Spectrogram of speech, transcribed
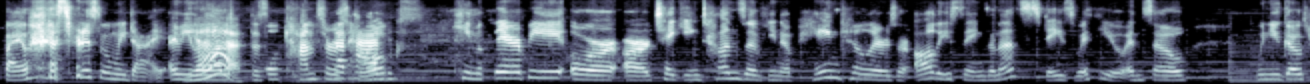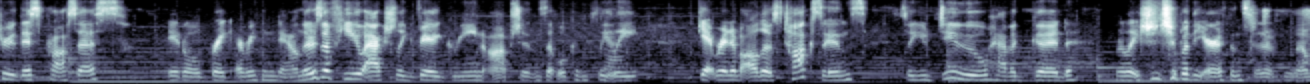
biohazardous when we die. I mean, Yeah, there's cancerous drugs. chemotherapy or are taking tons of, you know, painkillers or all these things, and that stays with you. And so when you go through this process, it'll break everything down. There's a few actually very green options that will completely get rid of all those toxins. So you do have a good relationship with the earth instead of, you know,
